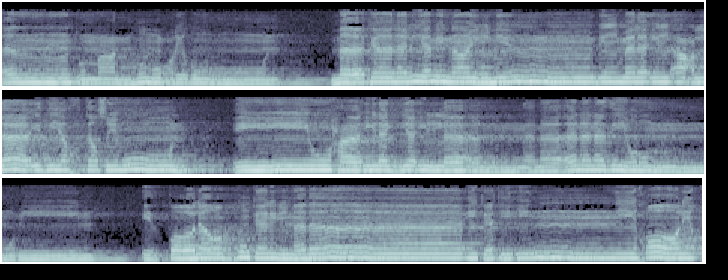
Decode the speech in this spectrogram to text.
أنتم عنه معرضون. ما كان لي من علم بالملأ الأعلى إذ يختصمون. إن يوحى إلي إلا أنما أنا نذير مبين. إذ قال ربك للملائكة إني خالق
